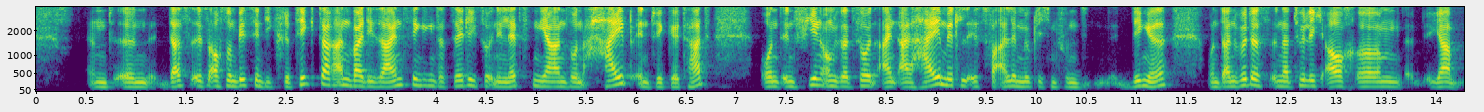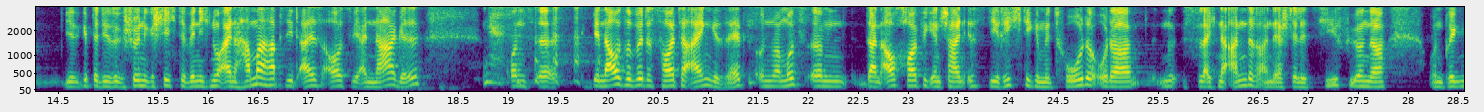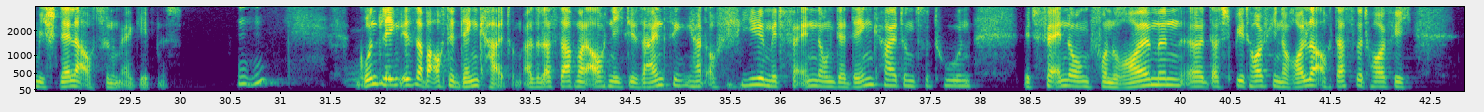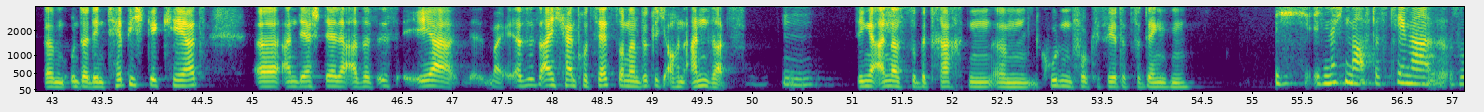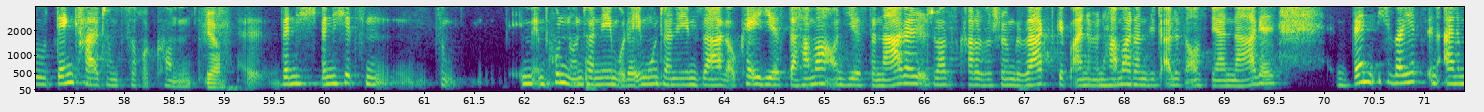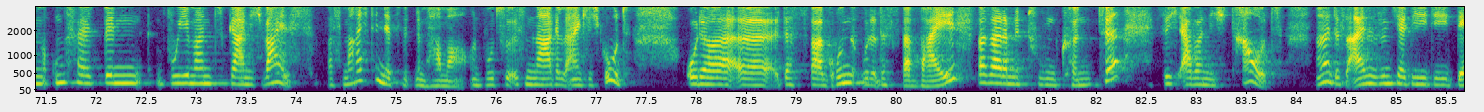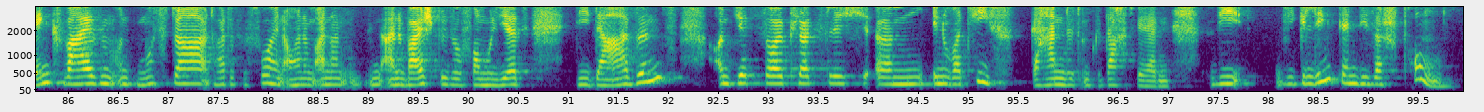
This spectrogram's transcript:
Und äh, das ist auch so ein bisschen die Kritik daran, weil Design Thinking tatsächlich so in den letzten Jahren so ein Hype entwickelt hat und in vielen Organisationen ein Allheilmittel ist für alle möglichen Dinge. Und dann wird es natürlich auch, ähm, ja, gibt ja diese schöne Geschichte, wenn ich nur einen Hammer habe, sieht alles aus wie ein Nagel. Und äh, genauso wird es heute eingesetzt. Und man muss ähm, dann auch häufig entscheiden, ist es die richtige Methode oder ist vielleicht eine andere an der Stelle zielführender und bringt mich schneller auch zu einem Ergebnis. Mhm. Grundlegend ist aber auch eine Denkhaltung. Also das darf man auch nicht. Design Thinking hat auch viel mit Veränderung der Denkhaltung zu tun, mit Veränderung von Räumen. Äh, das spielt häufig eine Rolle. Auch das wird häufig ähm, unter den Teppich gekehrt äh, an der Stelle. Also es ist eher, es ist eigentlich kein Prozess, sondern wirklich auch ein Ansatz, mhm. Dinge anders zu betrachten, ähm, kundenfokussierter zu denken. Ich, ich möchte mal auf das Thema so, so Denkhaltung zurückkommen. Ja. Äh, wenn ich, wenn ich jetzt ein, zum, im, im Kundenunternehmen oder im Unternehmen sage, okay, hier ist der Hammer und hier ist der Nagel. Du hast es gerade so schön gesagt, gib einem einen Hammer, dann sieht alles aus wie ein Nagel. Wenn ich aber jetzt in einem Umfeld bin, wo jemand gar nicht weiß, was mache ich denn jetzt mit einem Hammer und wozu ist ein Nagel eigentlich gut? Oder äh, das zwar Grund oder das zwar weiß, was er damit tun könnte, sich aber nicht traut. Ne? Das eine sind ja die die Denkweisen und Muster. Du hattest es vorhin auch in einem anderen in einem Beispiel so formuliert, die da sind. Und jetzt soll plötzlich ähm, innovativ gehandelt und gedacht werden. Wie wie gelingt denn dieser Sprung?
